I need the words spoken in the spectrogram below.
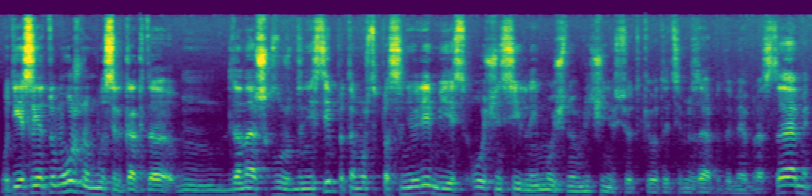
Вот если эту можно мысль как-то для наших служб донести, потому что в последнее время есть очень сильное и мощное увлечение все-таки вот этими западными образцами,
